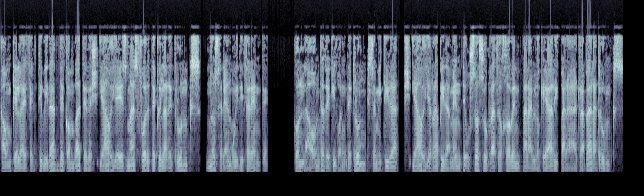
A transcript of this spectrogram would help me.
aunque la efectividad de combate de Xiaoyi es más fuerte que la de Trunks, no será muy diferente. Con la onda de Kigon de Trunks emitida, Xiaoye rápidamente usó su brazo joven para bloquear y para atrapar a Trunks.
